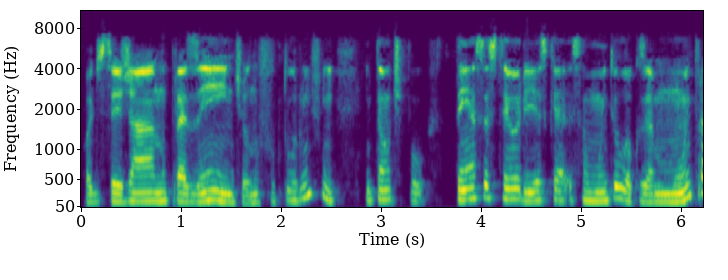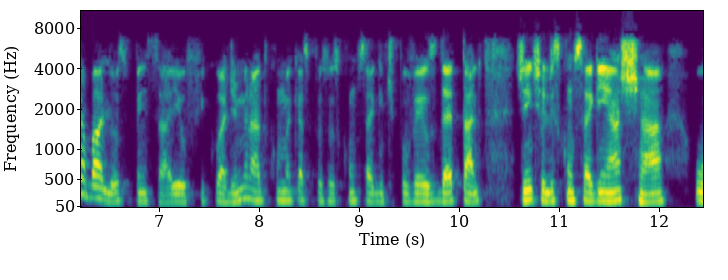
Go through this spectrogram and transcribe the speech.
pode ser já no presente ou no futuro, enfim. Então, tipo, tem essas teorias que são muito loucas. É muito trabalhoso pensar e eu fico admirado como é que as pessoas conseguem, tipo, ver os detalhes. Gente, eles conseguem achar o,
